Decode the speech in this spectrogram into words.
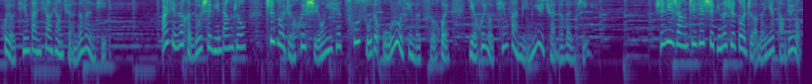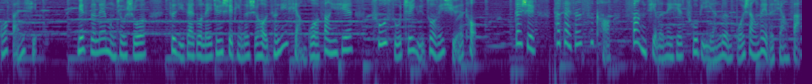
会有侵犯肖像权的问题。而且在很多视频当中，制作者会使用一些粗俗的侮辱性的词汇，也会有侵犯名誉权的问题。实际上，这些视频的制作者们也早就有过反省。Mr. Lemon 就说自己在做雷军视频的时候，曾经想过放一些粗俗之语作为噱头，但是他再三思考，放弃了那些粗鄙言论博上位的想法。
